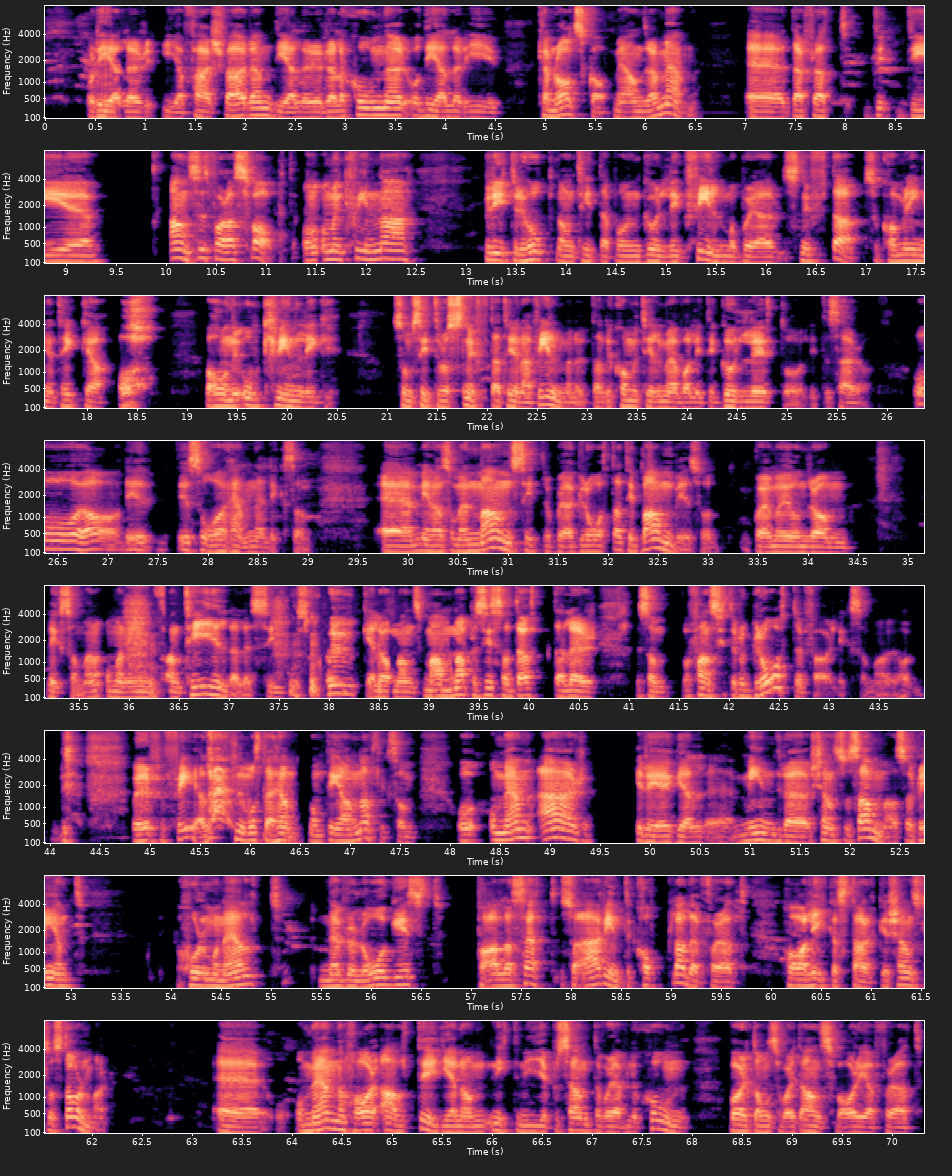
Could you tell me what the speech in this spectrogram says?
Och det gäller i affärsvärlden, det gäller i relationer och det gäller i kamratskap med andra män. Eh, därför att det, det anses vara svagt. Om, om, en kvinna bryter ihop när hon tittar på en gullig film och börjar snyfta så kommer ingen tänka åh, vad hon är okvinnlig som sitter och snyftar till den här filmen utan det kommer till och med vara lite gulligt och lite så här. Åh ja, det, det är så henne liksom. Eh, Medan om en man sitter och börjar gråta till Bambi så börjar man ju undra om, liksom, om man är infantil eller psykiskt sjuk eller om hans mamma precis har dött eller liksom, vad fan sitter du och gråter för? Liksom? vad är det för fel? det måste ha hänt någonting annat. Liksom. Och, och män är i regel eh, mindre känslosamma, alltså rent hormonellt, neurologiskt, på alla sätt så är vi inte kopplade för att ha lika starka känslostormar. Eh, och män har alltid genom 99% av vår evolution varit de som varit ansvariga för att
